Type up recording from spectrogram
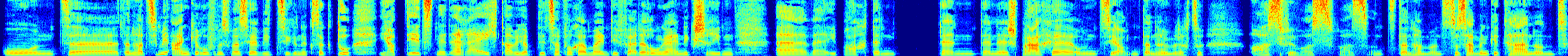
Und äh, dann hat sie mich angerufen, es war sehr witzig, und hat gesagt, du, ich habe die jetzt nicht erreicht, aber ich habe jetzt einfach einmal in die Förderung eingeschrieben, äh, weil ich brauche dein, dein, deine Sprache und ja, und dann haben wir gedacht so, was für was, was. Und dann haben wir uns zusammengetan und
